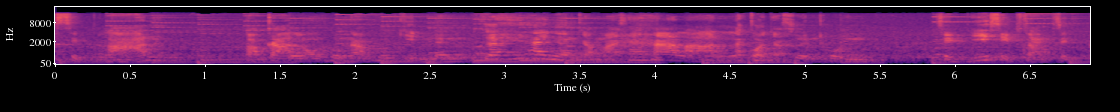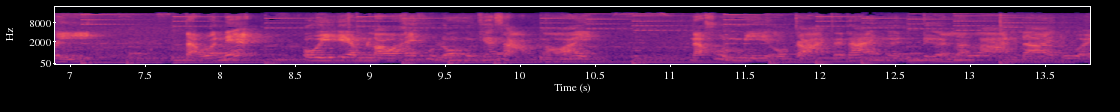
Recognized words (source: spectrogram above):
50 ล้าน ต่อการลงทุนนำธุรกิจหนึ่งเพื่อให้ได้เงินกลับมาแค่ 5 ล้าน และกว่าจะคืนทุน 10 20 30 ปี แต่วันนี้ OEM เราให้คุณลงทุนแค่ 300และคุณมีโอกาสจะได้เงินเดือนละล้านได้ด้วย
